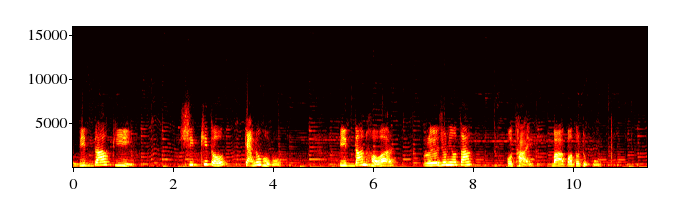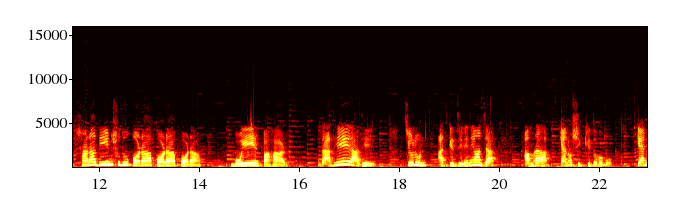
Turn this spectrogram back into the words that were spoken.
বিদ্যা কি? শিক্ষিত কেন হব? বিদ্যান হওয়ার প্রয়োজনীয়তা কোথায় বা কতটুকু? সারাদিন শুধু পড়া পড়া পড়া, বইয়ের পাহাড়। রাধে রাধে। চলুন আজকে জেনে নেওয়া যাক আমরা কেন শিক্ষিত হব? কেন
